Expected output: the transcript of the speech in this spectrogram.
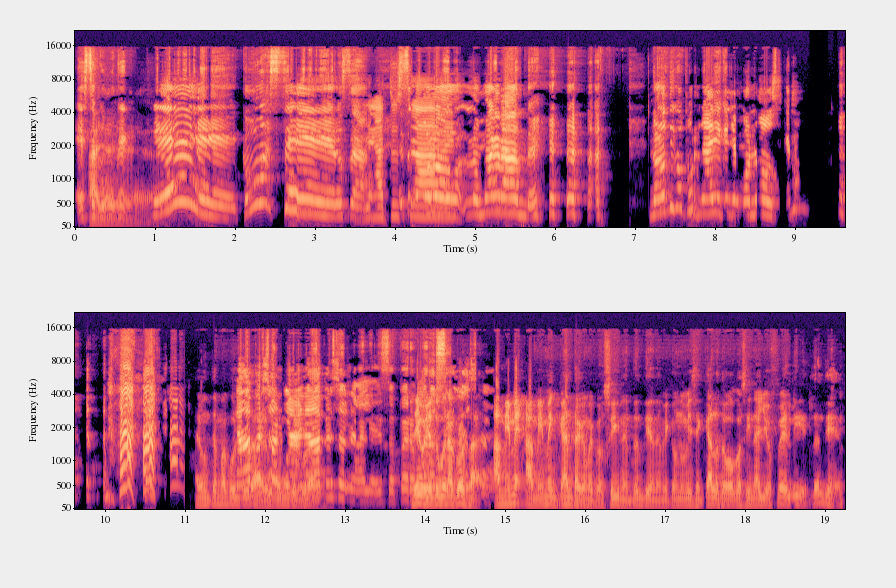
esto como que, ¿qué? ¿Cómo va a ser? O sea, ya tú sabes. Lo, lo, más grande. no lo digo por nadie que yo conozca. es un tema cultural. Nada personal, nada personal eso. Pero Digo, yo tengo una cosa, a mí, me, a mí me encanta que me cocinen, ¿tú entiendes? A mí cuando me dicen, Carlos, te voy a cocinar, yo feliz, ¿tú entiendes?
